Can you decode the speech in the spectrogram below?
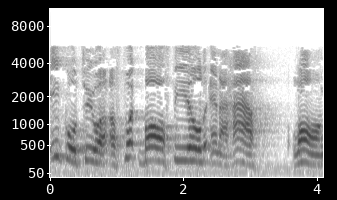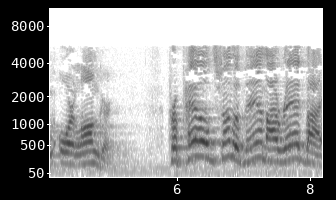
equal to a, a football field and a half long or longer. propelled some of them, I read, by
